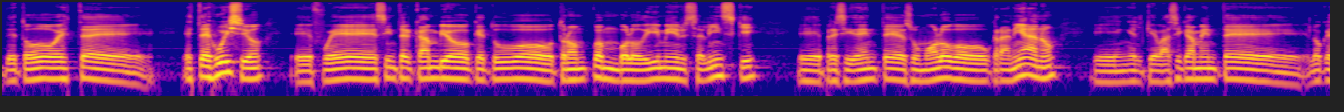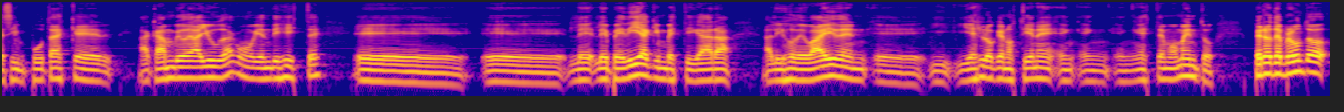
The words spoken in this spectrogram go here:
de todo este, este juicio eh, fue ese intercambio que tuvo Trump con Volodymyr Zelensky, eh, presidente, su homólogo ucraniano, eh, en el que básicamente lo que se imputa es que a cambio de ayuda, como bien dijiste, le, pedía que investigara al hijo de Biden y, es lo que nos tiene en, en este momento. Pero te pregunto,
